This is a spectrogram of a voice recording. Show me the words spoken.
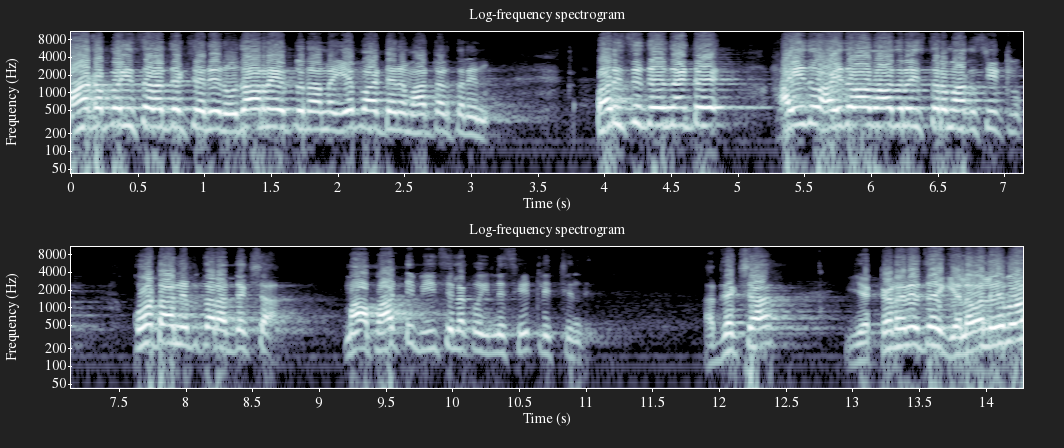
మాకు అప్పగిస్తారు అధ్యక్ష. నేను ఉదాహరణ చెప్తున్నాను ఏ పార్టీ అయినా మాట్లాడతలేను. పరిస్థితి ఏంటంటే ఐదు హైదరాబాద్లో ఇస్తారు మాకు సీట్లు. కోటా నింపుతారు అధ్యక్ష. మా పార్టీ బీసీలకు ఇన్ని సీట్లు ఇచ్చింది. అధ్యక్ష ఎక్కడనైతే గెలవలేమో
